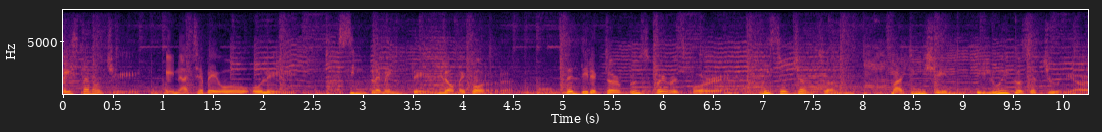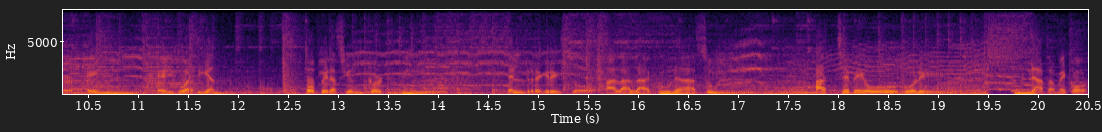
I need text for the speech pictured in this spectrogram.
Esta noche, en HBO Olé, simplemente lo mejor. Del director Bruce Beresford, Mr. Johnson, Martin Sheen y Louis Gossett Jr. en El Guardián. Operación Kurt B. El regreso a la Laguna Azul. HBO Olé. Nada mejor.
